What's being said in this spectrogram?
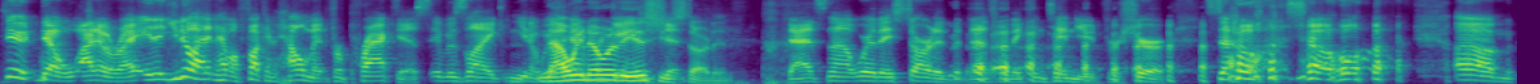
Dude, no, I know, right? You know I didn't have a fucking helmet for practice. It was like, you know, we now we know where the issue started. That's not where they started, but that's where they continued for sure. So so um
